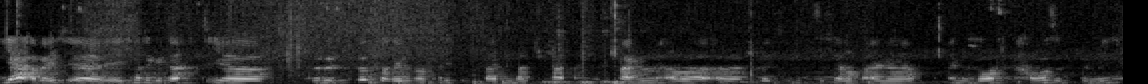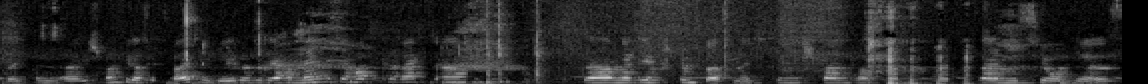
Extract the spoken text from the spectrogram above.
ja, aber ich, äh, ich hatte gedacht, ihr würdet kürzer reden, sonst hätte ich den zweiten Band schon mal angefangen. Aber äh, vielleicht ergibt sich ja noch eine, eine Wortpause für mich, weil ich bin äh, gespannt, wie das jetzt weitergeht. Also der männliche Hauptcharakter, da mit dem stimmt was nicht. Ich bin gespannt, was seine- Mission hier ist.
